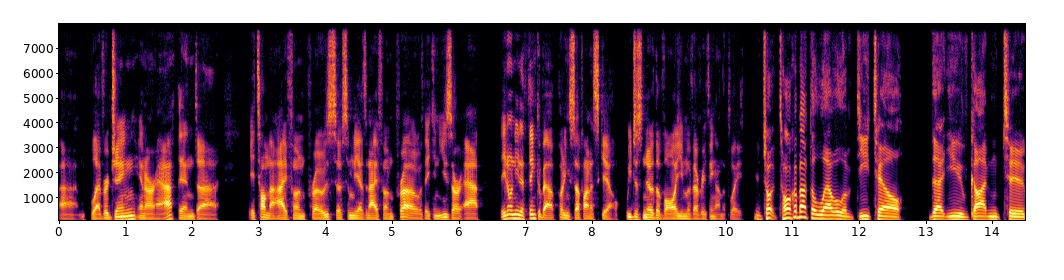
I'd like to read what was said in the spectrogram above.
um, leveraging in our app. And uh, it's on the iPhone Pros. So if somebody has an iPhone Pro, they can use our app they don't need to think about putting stuff on a scale. We just know the volume of everything on the plate. Talk, talk about the level of detail that you've gotten to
